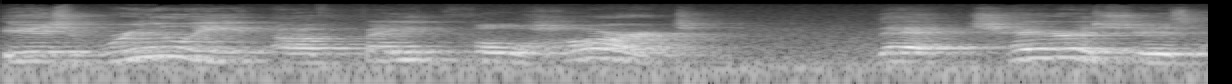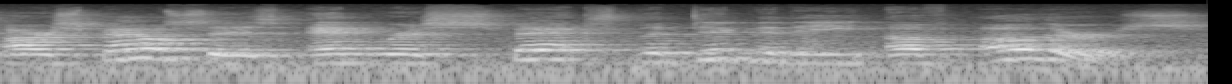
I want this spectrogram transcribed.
is really a faithful heart that cherishes our spouses and respects the dignity of others.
